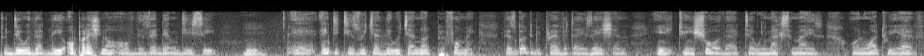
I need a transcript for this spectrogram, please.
to deal with that. The operational of the ZMDC. Mm. Uh, entities which are the, which are not performing. There's got to be privatization in, to ensure that uh, we maximize on what we have.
